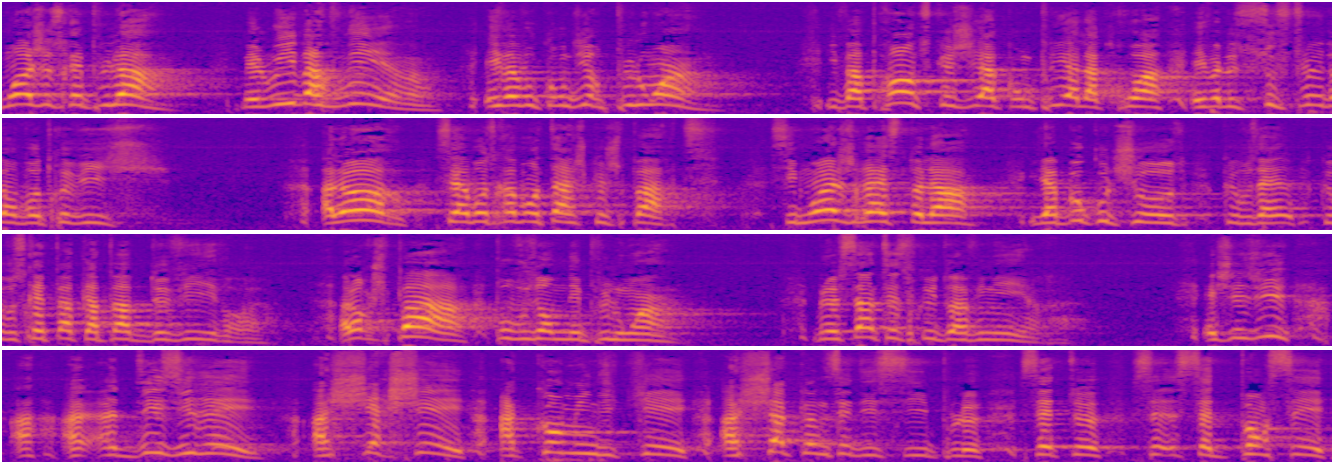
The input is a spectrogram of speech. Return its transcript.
Moi, je ne serai plus là, mais lui va venir et va vous conduire plus loin. Il va prendre ce que j'ai accompli à la croix et va le souffler dans votre vie. Alors, c'est à votre avantage que je parte. Si moi je reste là, il y a beaucoup de choses que vous ne serez pas capable de vivre. Alors je pars pour vous emmener plus loin. Le Saint-Esprit doit venir. Et Jésus a, désiré, a cherché, a communiqué à chacun de ses disciples cette, cette, pensée.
